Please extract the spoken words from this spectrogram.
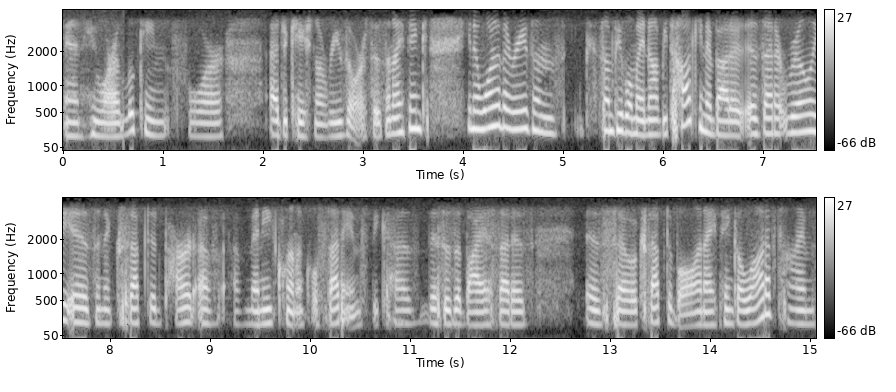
and who are looking for educational resources. And I think, you know, one of the reasons some people may not be talking about it is that it really is an accepted part of, of many clinical settings because this is a bias that is is so acceptable. And I think a lot of times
